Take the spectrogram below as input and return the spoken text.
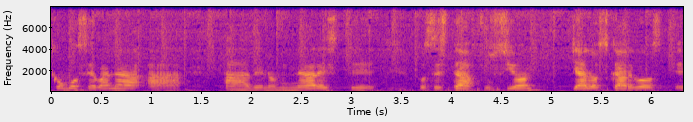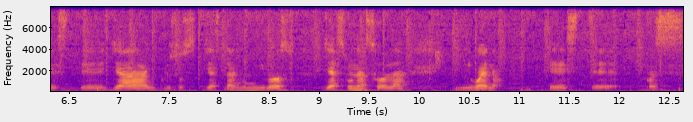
cómo, se van a a denominar este pues esta fusión ya los cargos este ya incluso ya están unidos ya es una sola y bueno este pues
